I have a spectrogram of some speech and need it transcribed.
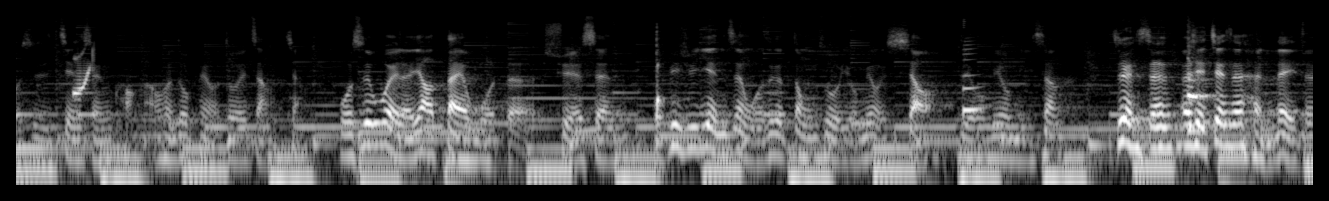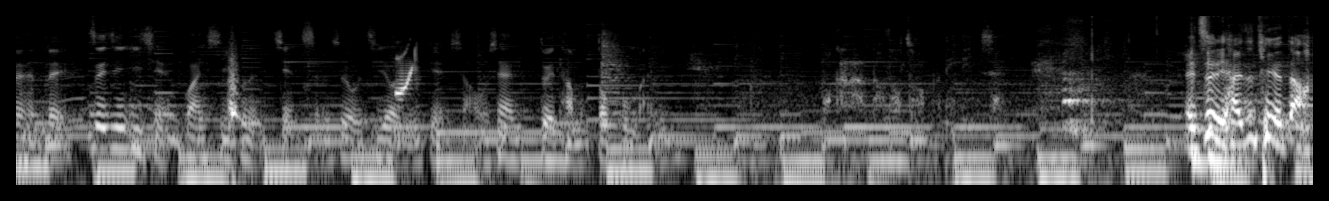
我是健身狂啊，我很多朋友都会这样讲。我是为了要带我的学生，我必须验证我这个动作有没有效，有没有迷上健身，而且健身很累，真的很累。最近疫情的关系不能健身，所以我肌肉已经变小，我现在对他们都不满意。我刚刚偷偷做个听听声。哎，这里还是听得到。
